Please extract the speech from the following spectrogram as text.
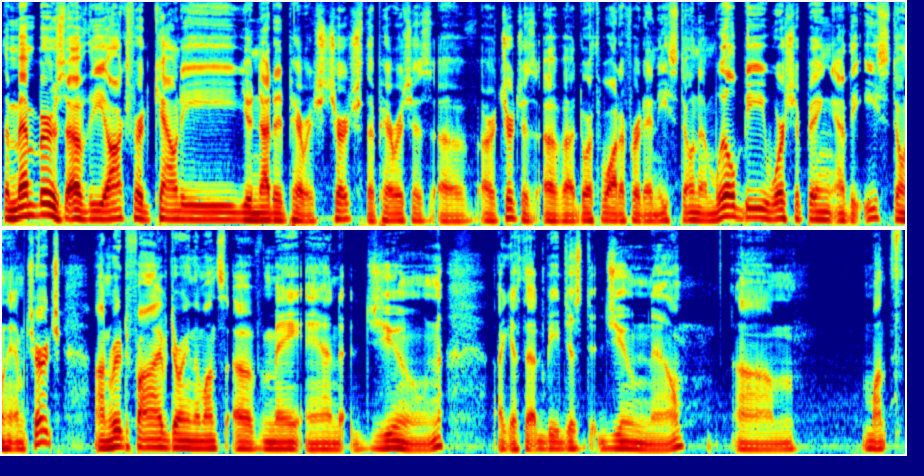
The members of the Oxford County United Parish Church, the parishes of our churches of uh, North Waterford and East Stoneham, will be worshiping at the East Stoneham Church on Route 5 during the months of May and June. I guess that'd be just June now. Um, month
